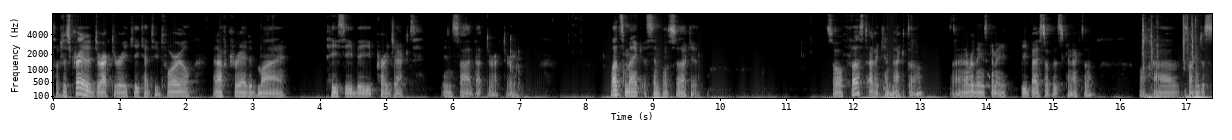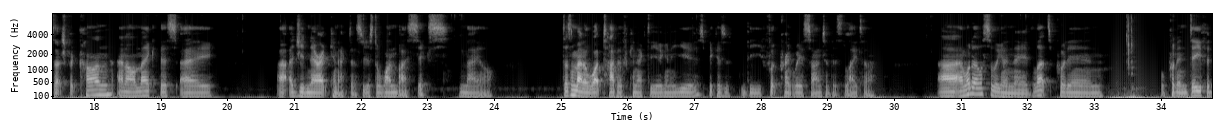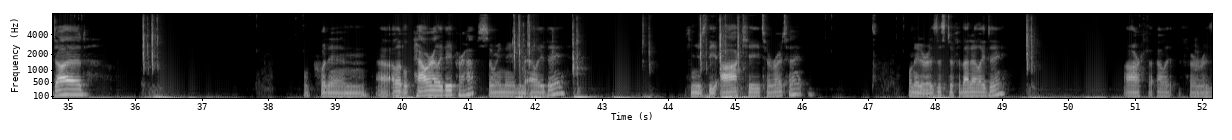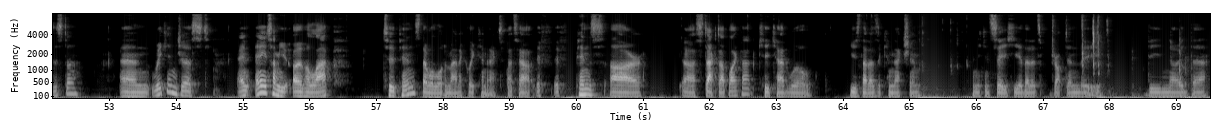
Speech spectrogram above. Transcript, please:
So I've just created a directory, KiCad tutorial, and I've created my PCB project inside that directory. Let's make a simple circuit. So I'll first add a connector, and everything's going to be based off this connector. I'll have, so I can just search for con, and I'll make this a uh, a generic connector, so just a 1 by 6 male. Doesn't matter what type of connector you're going to use because the footprint we assign to this later. Uh, and what else are we going to need? Let's put in, we'll put in D for diode. We'll put in uh, a little power LED perhaps, so we need an LED. We can use the R key to rotate. We'll need a resistor for that LED. R for, LED, for resistor. And we can just, and anytime you overlap two pins, they will automatically connect. That's how, if, if pins are uh, stacked up like that, KiCad will use that as a connection. And you can see here that it's dropped in the, the node there.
